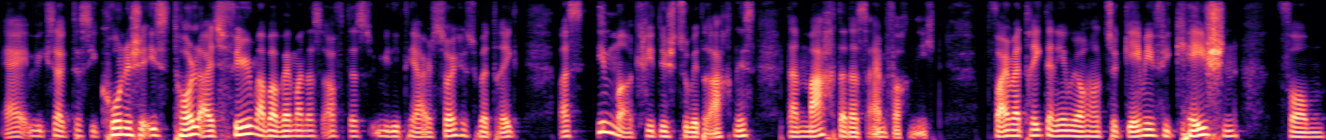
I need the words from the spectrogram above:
er, wie gesagt, das Ikonische ist toll als Film, aber wenn man das auf das Militär als solches überträgt, was immer kritisch zu betrachten ist, dann macht er das einfach nicht. Vor allem er trägt dann irgendwie auch noch zur Gamification vom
